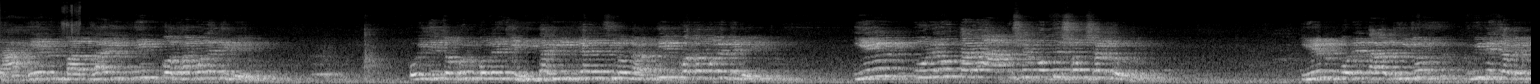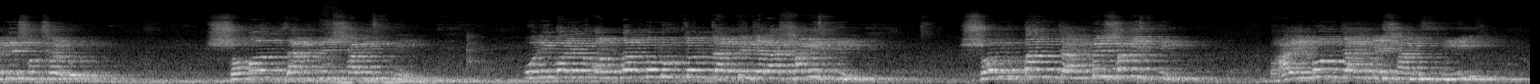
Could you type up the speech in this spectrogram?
রাগের মাথায় তিন কথা বলে দিবে। ওই যে যখন বলে যে হিতাহিত জ্ঞান ছিল না, তিন কথা বলে দিবে। এর পরেও তারা মধ্যে সংসার করবে। এর পরে তারা দুজন মিলে যাবে, মিলে সংসার করবে। সমাজ জানবে স্বামী, স্ত্রী। পরিবারের অন্যান্য লোকজন জানবে যারা স্বামী, স্ত্রী। সন্তান জানবে স্বামী, স্ত্রী। ভাই বোন জানবে স্বামী স্ত্রী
